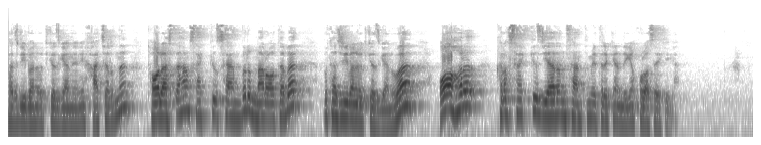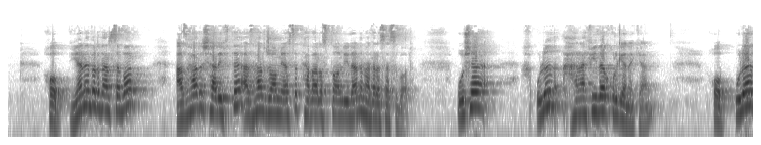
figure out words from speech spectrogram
tajribani o'tkazgan ya'ni hajrni tolasida ham sakson bir marotaba bu tajribani o'tkazgan va oxiri qirq sakkiz yarim santimetr ekan degan xulosaga kelgan. Ho'p yana bir narsa bor. Azhari sharifda azhar jomiyasida tabaristonliklarni madrasasi bor. O'sha uni hanafiylar qurgan ekan. Ho'p ular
